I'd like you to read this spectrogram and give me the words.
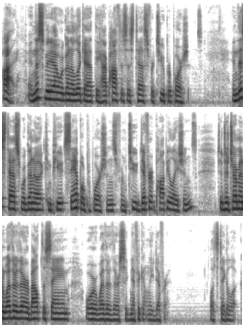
Hi, in this video we're going to look at the hypothesis test for two proportions. In this test we're going to compute sample proportions from two different populations to determine whether they're about the same or whether they're significantly different. Let's take a look.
